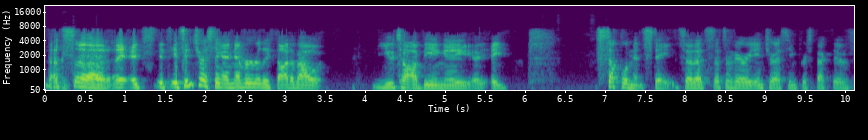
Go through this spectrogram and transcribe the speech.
That's uh, it's it's it's interesting. I never really thought about Utah being a, a, a supplement state. So that's that's a very interesting perspective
